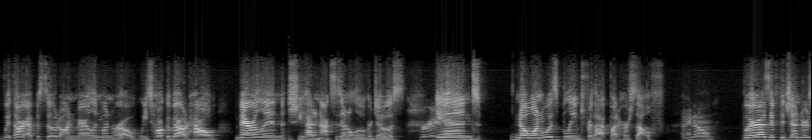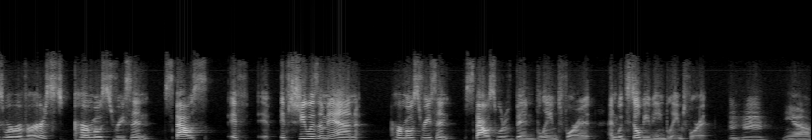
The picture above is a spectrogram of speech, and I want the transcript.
with our episode on Marilyn Monroe, we talk about how Marilyn, she had an accidental overdose Right. and no one was blamed for that but herself. I know. Whereas if the genders were reversed, her most recent spouse, if if, if she was a man, her most recent spouse would have been blamed for it and would still be being blamed for it. Mm-hmm. Yeah.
